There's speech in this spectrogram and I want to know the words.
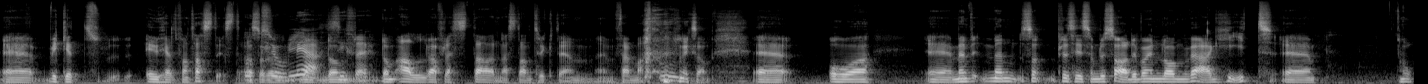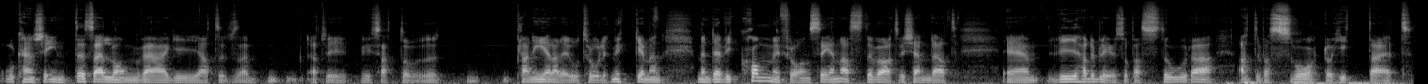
Eh, vilket är ju helt fantastiskt. Otroliga alltså de, de, de, siffror. De allra flesta nästan tryckte en, en femma. Mm. liksom. eh, och Eh, men men så, precis som du sa, det var en lång väg hit. Eh, och, och, kanske inte så här lång väg i att, här, att vi, vi satt och eh, planerade otroligt mycket. Men, men där vi kom ifrån senast, det var att vi kände att eh, vi hade blivit så pass stora att det var svårt att hitta ett,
